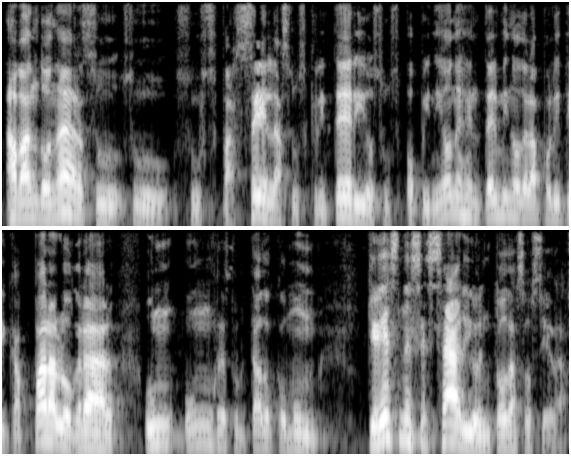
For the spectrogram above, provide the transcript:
abandonar sus parcelas, sus criterios, sus opiniones en términos de la política para lograr un, un resultado común que es necesario en toda sociedad.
